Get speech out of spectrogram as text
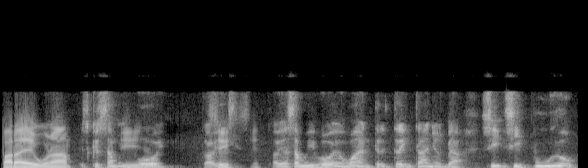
para de una... Es que está muy joven, todavía, todavía, está muy joven Juan, 30 años, vea, si, si pudo,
